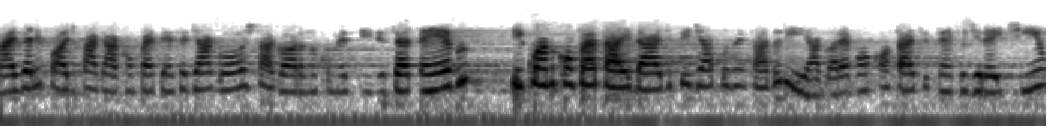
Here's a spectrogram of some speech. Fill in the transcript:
mas ele pode pagar a competência de agosto, agora no começo de setembro, e quando completar a idade, pedir a aposentadoria. Agora é bom contar esse tempo direitinho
